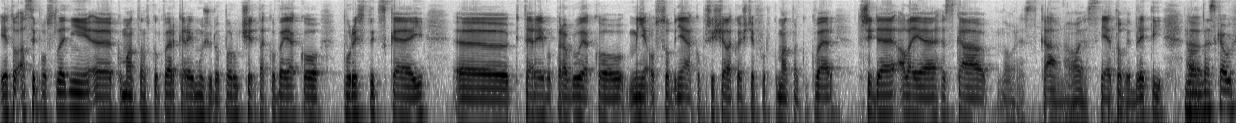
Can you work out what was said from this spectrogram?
je to asi poslední eh, Command Conquer, který můžu doporučit, takový jako puristický, eh, který opravdu jako mě osobně jako přišel jako ještě furt Command Conquer 3D, ale je hezká, no hezká, no jasně, je to vyblitý. No eh, dneska už,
